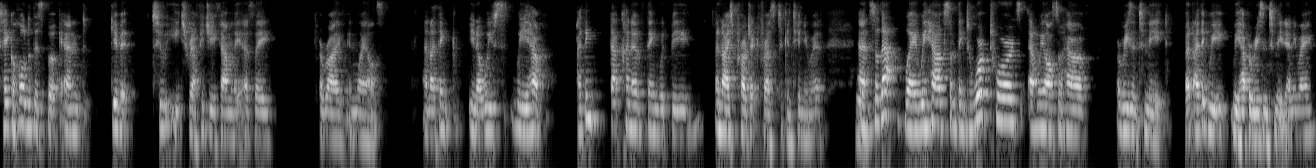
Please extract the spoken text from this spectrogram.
take a hold of this book and give it to each refugee family as they arrive in wales. And i think you know we've we have i think that kind of thing would be a nice project for us to continue with. Yeah. and so that way we have something to work towards and we also have a reason to meet but I think we we have a reason to meet anyway.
